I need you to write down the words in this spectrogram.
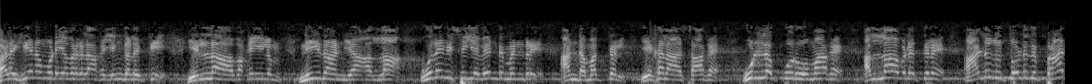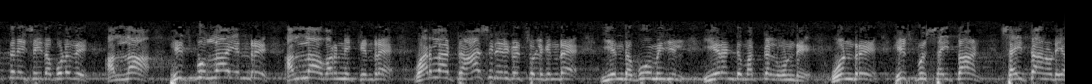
பலகீனமுடையவர்களாக எங்களுக்கு எல்லா வகையிலும் நீதான் யா அல்லா உதவி செய்ய வேண்டும் என்று அந்த மக்கள் இகலாசாக உள்ளபூர்வமாக அல்லாவிடத்திலே அழுது தொழுது பிரார்த்தனை செய்த பொழுது அல்லாஹ் ஹிஸ்புல்லா என்று அல்லாஹ் வர்ணிக்கின்ற வரலாற்று வரலாற்று ஆசிரியர்கள் சொல்கின்ற இந்த பூமியில் இரண்டு மக்கள் உண்டு. ஒன்று ஹிஸ்பு சைத்தான் சைத்தானுடைய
